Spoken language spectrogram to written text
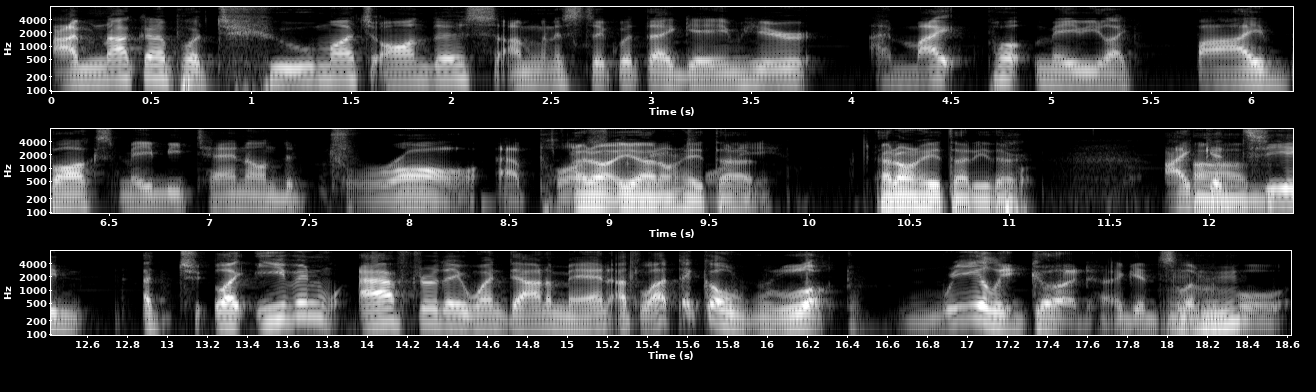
I'm not gonna put too much on this. I'm gonna stick with that game here. I might put maybe like five bucks, maybe ten on the draw at plus. I don't- yeah, I don't hate that. I don't hate that either. I could Um, see a, two, like even after they went down a man, Atletico looked really good against Mhm. Liverpool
